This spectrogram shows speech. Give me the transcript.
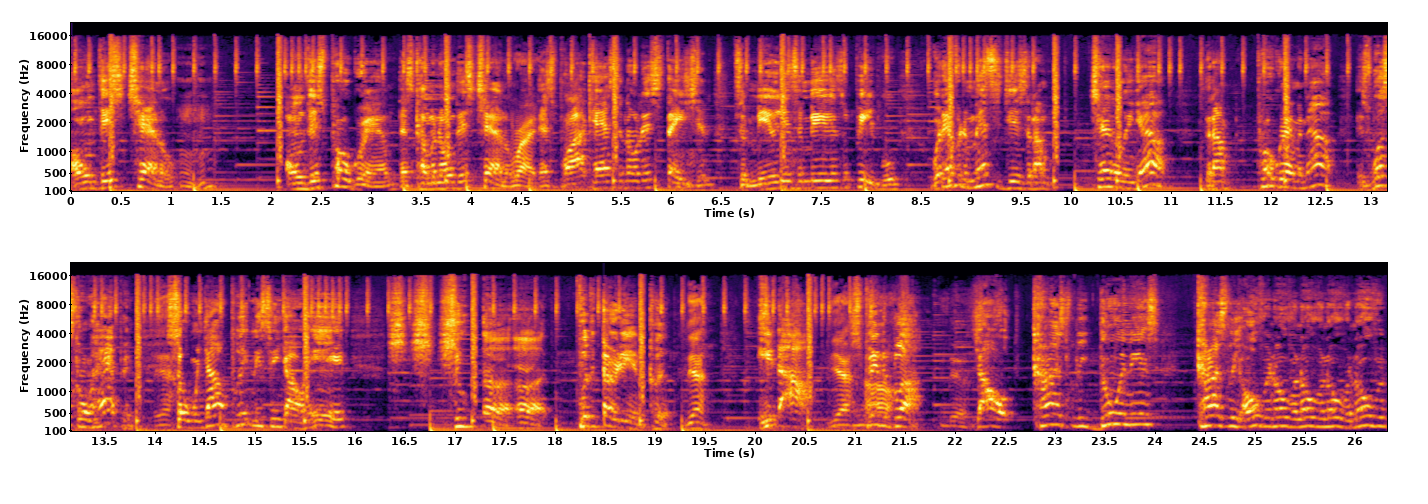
on this channel, on this program that's coming on this channel, Mm-hmm. Right. That's broadcasting on this station to millions and millions of people. Whatever the message is that I'm channeling out, that I'm programming out, is what's gonna happen. Yeah. So when y'all putting this in y'all head, sh- sh- shoot, uh, uh, put the thirty in the clip Yeah. hit the op, Yeah. spin Oh. the uh, block. Yeah. Y'all constantly doing this, constantly over and over and over and over and over.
